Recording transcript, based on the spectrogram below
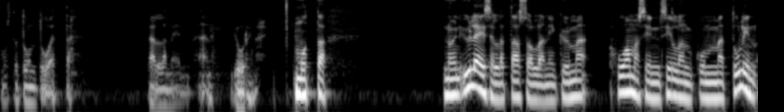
musta tuntuu, että tällä mennään. Juuri näin. Mutta noin yleisellä tasolla, niin kyllä mä huomasin silloin, kun mä tulin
